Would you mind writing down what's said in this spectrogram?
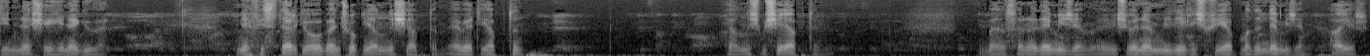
dinle, şeyhine güven. Nefis der ki o ben çok yanlış yaptım. Evet yaptın. Yanlış bir şey yaptın. Ben sana demeyeceğim. Hiç önemli değil. Hiçbir şey yapmadın demeyeceğim. Hayır.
